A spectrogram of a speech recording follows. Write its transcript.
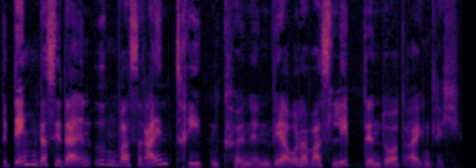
Bedenken, dass sie da in irgendwas reintreten können. Wer oder was lebt denn dort eigentlich?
